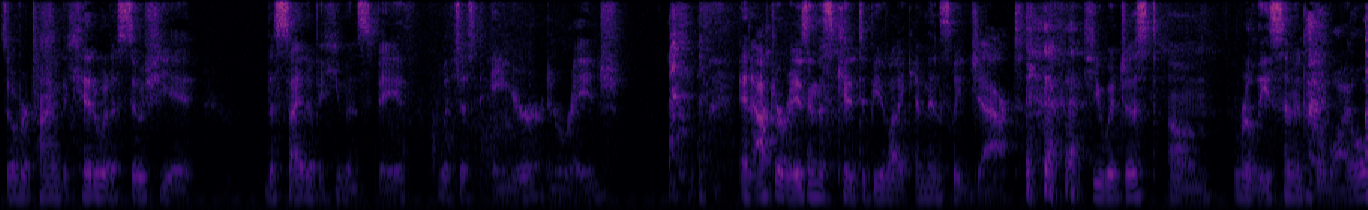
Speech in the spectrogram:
So over time, the kid would associate the sight of a human's faith with just anger and rage. and after raising this kid to be like immensely jacked, he would just um, release him into the wild,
